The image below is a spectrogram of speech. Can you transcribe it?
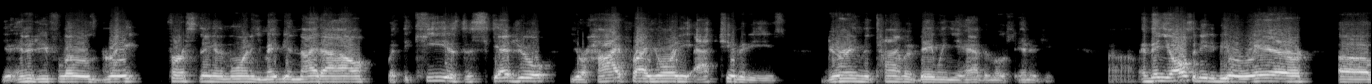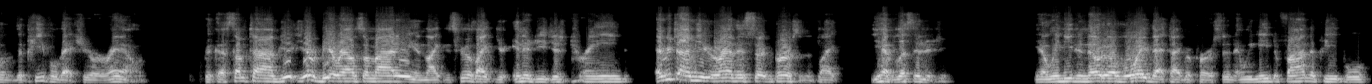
your energy flows great first thing in the morning. You may be a night owl, but the key is to schedule your high priority activities during the time of day when you have the most energy. Uh, and then you also need to be aware of the people that you're around. because sometimes you, you ever be around somebody and like it feels like your energy just drained. Every time you're around this certain person, it's like you have less energy. You know, we need to know to avoid that type of person, and we need to find the people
